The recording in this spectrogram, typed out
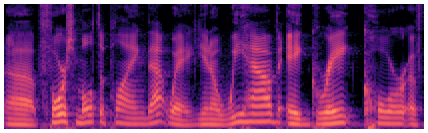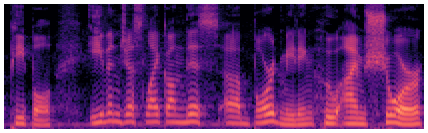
uh, force multiplying that way. You know, we have a great core of people, even just like on this uh, board meeting, who I'm sure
